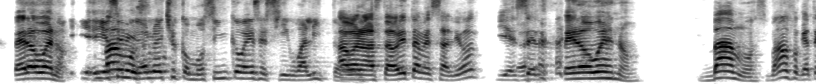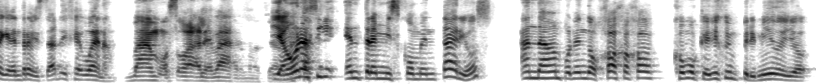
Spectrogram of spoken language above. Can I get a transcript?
pero bueno. Y, ese video lo he hecho como cinco veces igualito. Ah, bueno, hasta ahorita me salió y es el, pero bueno, vamos, vamos porque ya te quería entrevistar. Dije, bueno, vamos, órale, va. Y aún así, entre mis comentarios andaban poniendo, ja, ja, ja, como que dijo imprimido y yo,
